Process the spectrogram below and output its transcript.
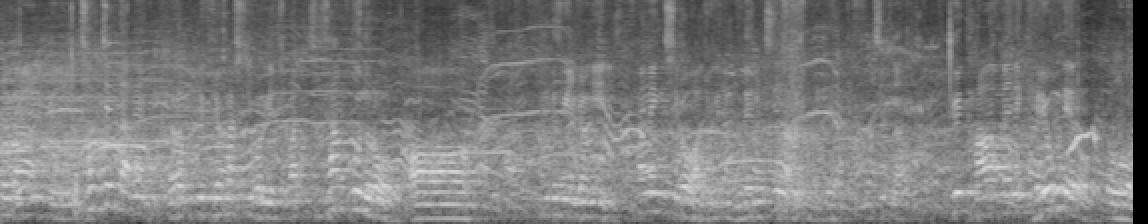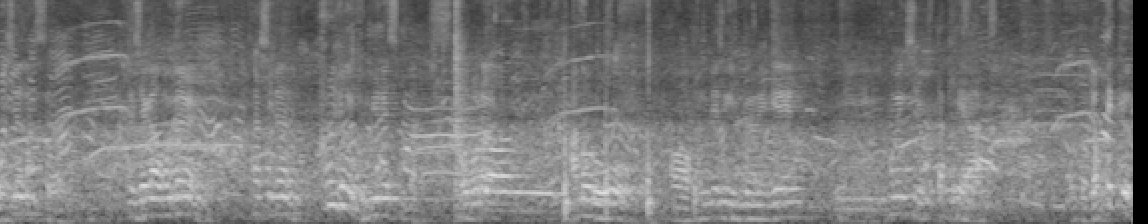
저희가 첫째 날은 여러분들 기억하실지 모르겠지만 지상군으로 어, 강대승 일병이 삼행시로 아주 그냥 무대를 찢어놨었는데 그 다음에는 계룡대로 또 찢어졌어요. 근데 제가 오늘 사실은 하루 종일 고민을 했습니다. 어떤 단어로 어, 강대승 일병에게 우리 삼행시를 부탁해야 어떤 역대급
